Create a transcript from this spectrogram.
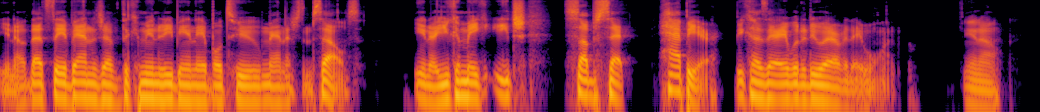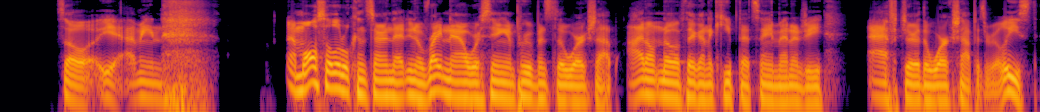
You know, that's the advantage of the community being able to manage themselves. You know, you can make each subset happier because they're able to do whatever they want, you know. So, yeah, I mean, I'm also a little concerned that, you know, right now we're seeing improvements to the workshop. I don't know if they're going to keep that same energy after the workshop is released.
